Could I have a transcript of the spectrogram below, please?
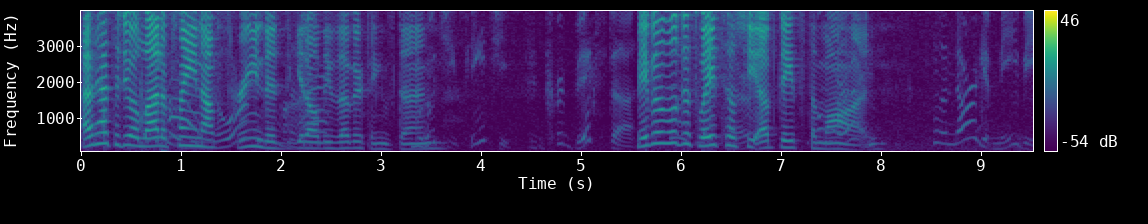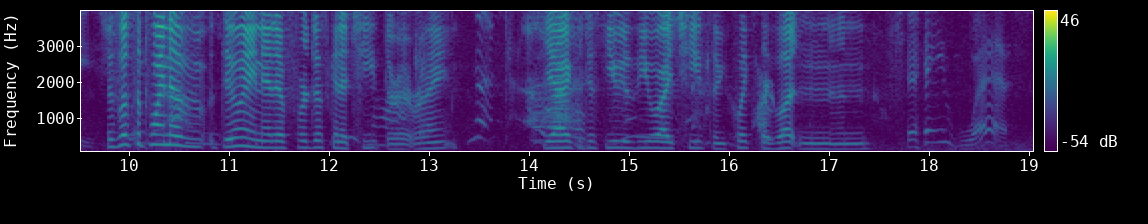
I would have to do a lot of playing off screen to get all these other things done. Moochie Peachy. Kerbixta. Maybe we'll just wait till she updates the mod. Because what's the point of doing it if we're just gonna cheat through it, right? Yeah, I could just use UI cheats and click the button and Hey, Wes.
